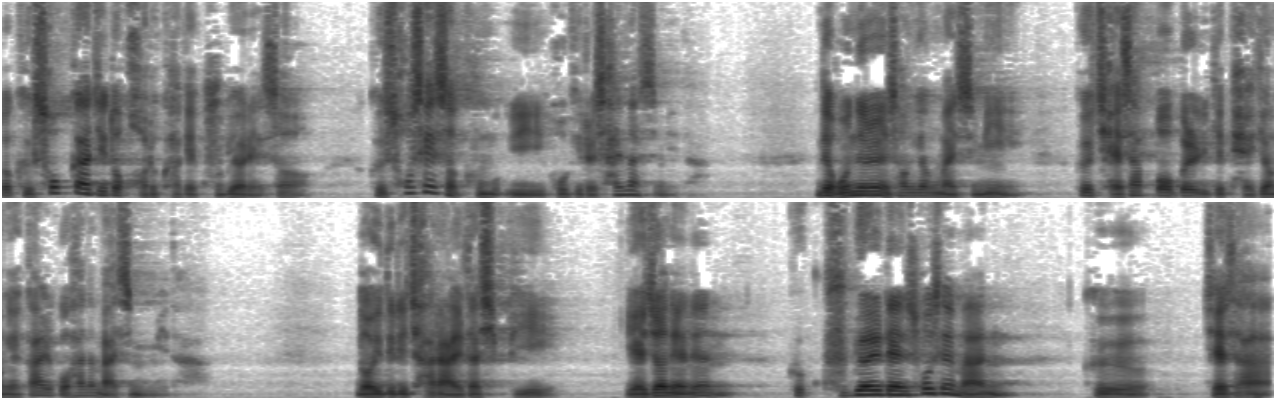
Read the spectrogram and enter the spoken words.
또그 솥까지도 거룩하게 구별해서 그 솥에서 그이 고기를 삶았습니다. 근데 오늘 성경 말씀이 그 제사법을 이렇게 배경에 깔고 하는 말씀입니다. 너희들이 잘 알다시피 예전에는 그 구별된 솥에만 그 제사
